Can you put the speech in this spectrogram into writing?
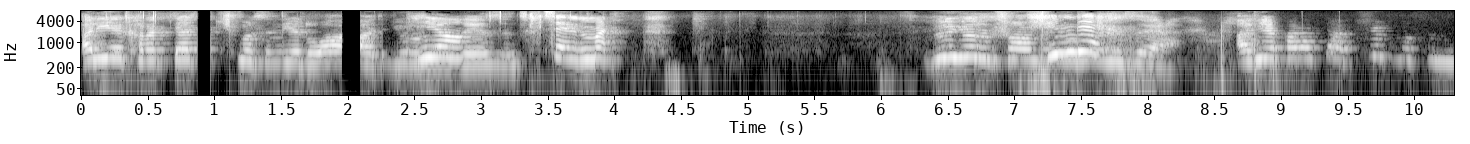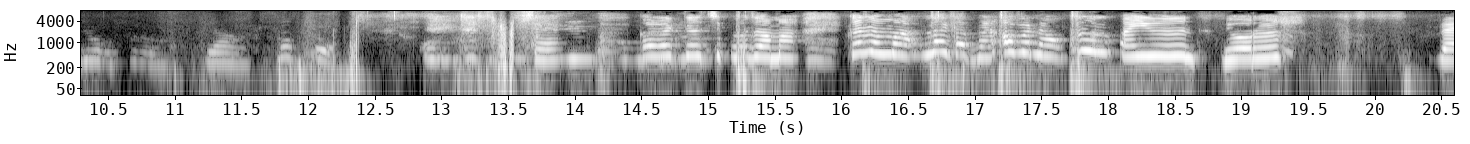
Ali'ye karakter çıkmasın diye dua. Yorumlarda Ya. yazın. Senin ben. Duyuyorum şu anda Şimdi- yorumlarınızı. Ali'ye karakter çıkmasın diyorsunuz. Ya şey, karakter çıkmadı ama kanalıma like atmayı, abone olmayı unutmayın diyoruz. Ve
